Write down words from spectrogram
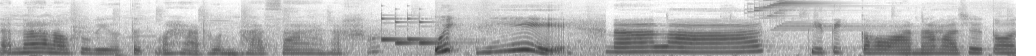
ด้านหน้าเราคือวิวตึกมหาทุนพาซ่านะคะ อุ๊ย นี่น่ารักพิติกรนะคะ ชื่อต้น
